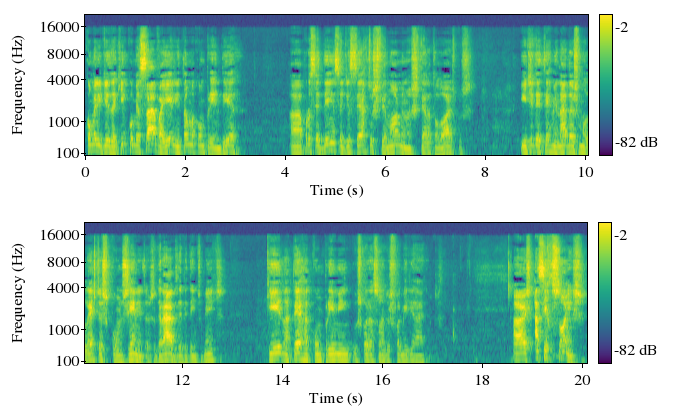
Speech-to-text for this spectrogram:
como ele diz aqui, começava ele então a compreender a procedência de certos fenômenos teratológicos e de determinadas moléstias congênitas, graves, evidentemente, que na Terra comprimem os corações dos familiares. As asserções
